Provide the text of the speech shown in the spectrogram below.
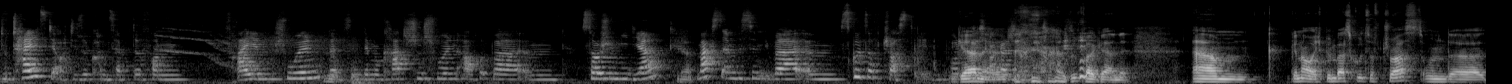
Du teilst ja auch diese Konzepte von freien Schulen, sind demokratischen Schulen auch über ähm, Social Media. Ja. Magst du ein bisschen über ähm, Schools of Trust reden? Gerne, ja, super gerne. ähm, genau, ich bin bei Schools of Trust und äh,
